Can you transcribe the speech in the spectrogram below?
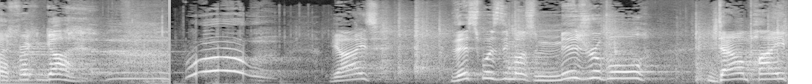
I freaking got it. Woo! Guys, this was the most miserable downpipe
